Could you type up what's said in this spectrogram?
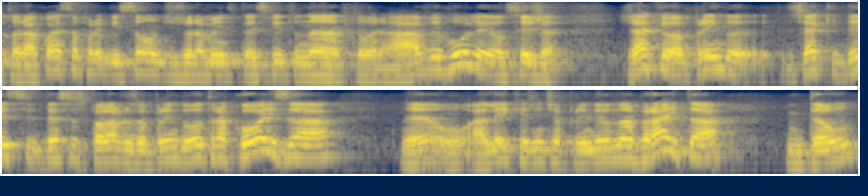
Torá. Qual é essa proibição de juramento que está escrito na Torá? Ou seja, já que eu aprendo, já que desse, dessas palavras eu aprendo outra coisa, né? A lei que a gente aprendeu na Braita, então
